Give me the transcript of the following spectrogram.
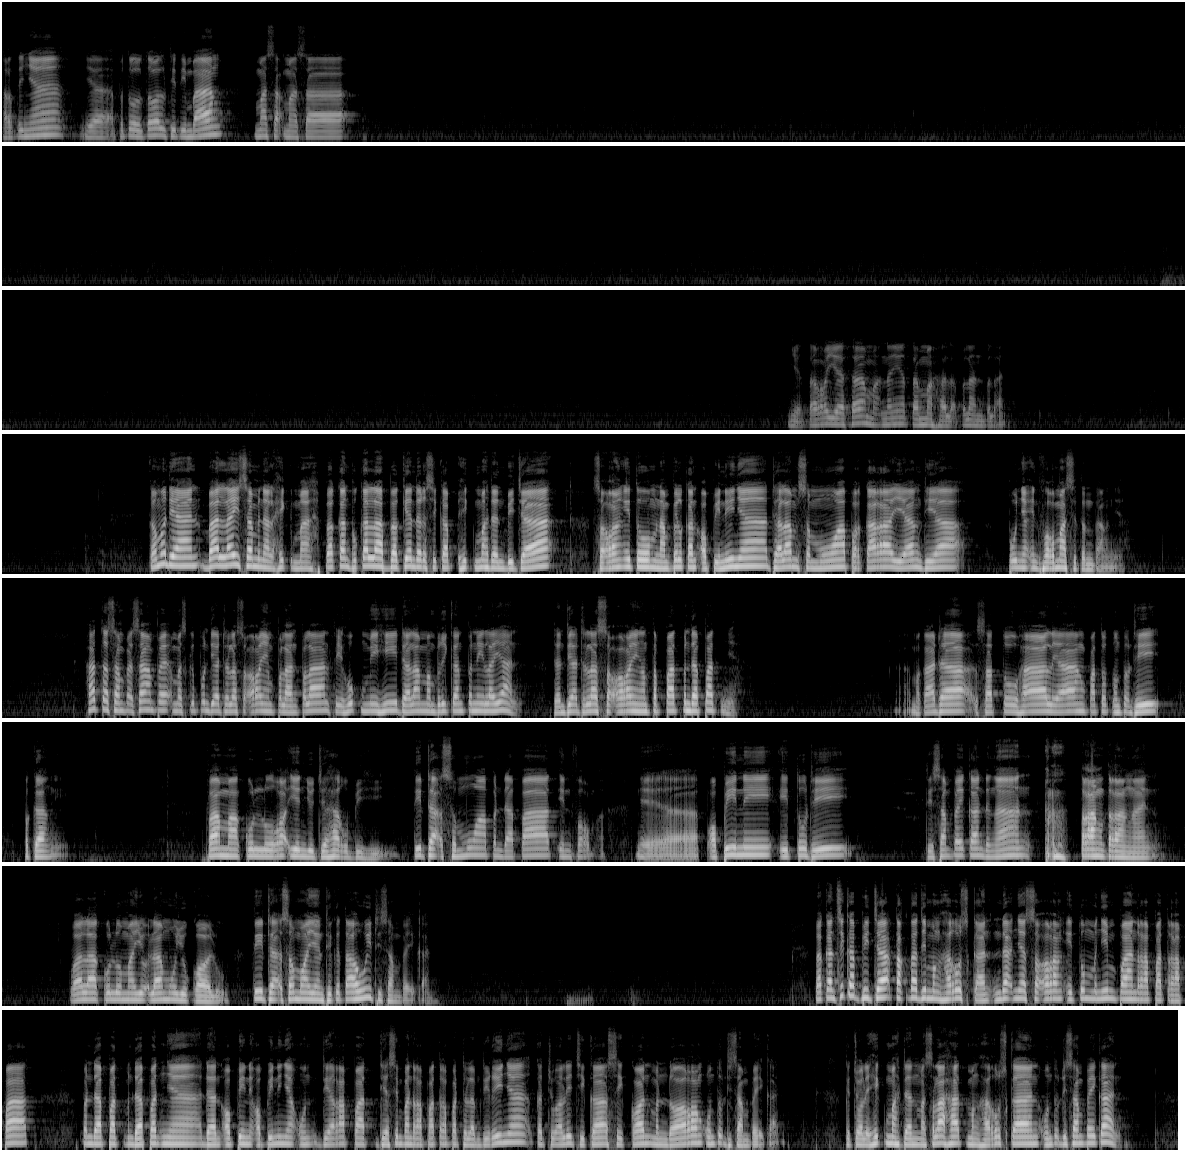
Artinya ya betul-betul ditimbang masak-masak Ya, tarayasa maknanya tamahala pelan-pelan. Kemudian balai saminal hikmah bahkan bukanlah bagian dari sikap hikmah dan bijak seorang itu menampilkan opininya dalam semua perkara yang dia punya informasi tentangnya. Hatta sampai-sampai meskipun dia adalah seorang yang pelan-pelan fi hukmihi dalam memberikan penilaian dan dia adalah seorang yang tepat pendapatnya. Maka ada satu hal yang patut untuk dipegangi. Fama kullu ra'yin yujaharu bihi. Tidak semua pendapat, inform, ya, opini itu di, disampaikan dengan terang-terangan wala kullu yuqalu. Tidak semua yang diketahui disampaikan. Bahkan sikap bijak tak tadi mengharuskan hendaknya seorang itu menyimpan rapat-rapat pendapat-pendapatnya dan opini-opininya dia rapat dia simpan rapat-rapat dalam dirinya kecuali jika sikon mendorong untuk disampaikan kecuali hikmah dan maslahat mengharuskan untuk disampaikan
